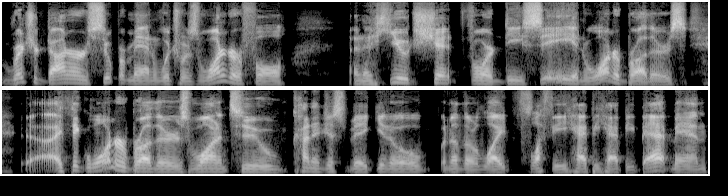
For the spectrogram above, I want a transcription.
Richard Donner's Superman, which was wonderful and a huge hit for DC and Warner Brothers, I think Warner Brothers wanted to kind of just make, you know, another light, fluffy, happy, happy Batman.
